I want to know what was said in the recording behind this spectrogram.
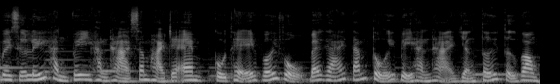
về xử lý hành vi hành hạ xâm hại trẻ em, cụ thể với vụ bé gái 8 tuổi bị hành hạ dẫn tới tử vong.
